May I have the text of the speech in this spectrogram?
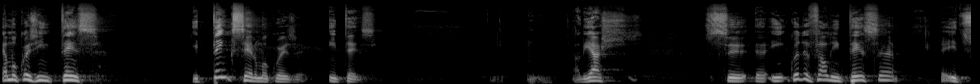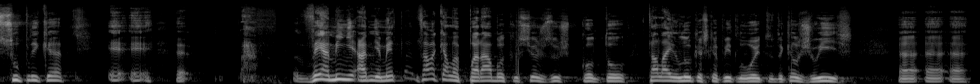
é uma coisa intensa. E tem que ser uma coisa intensa. Aliás, se, eh, quando eu falo intensa e de súplica, é, é, é, vem à minha, à minha mente, sabe aquela parábola que o Senhor Jesus contou, está lá em Lucas capítulo 8, daquele juiz, uh, uh,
